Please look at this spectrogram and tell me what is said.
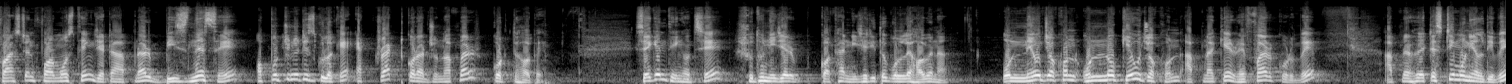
ফার্স্ট অ্যান্ড ফরমোস্ট থিং যেটা আপনার বিজনেসে অপরচুনিটিসগুলোকে অ্যাট্রাক্ট করার জন্য আপনার করতে হবে। সেকেন্ড থিং হচ্ছে, শুধু নিজের কথা নিজেরই তো বললে হবে না, অন্যেও যখন, অন্য কেউ যখন আপনাকে রেফার করবে, আপনার হয়ে টেস্টিমোনিয়াল দিবে,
